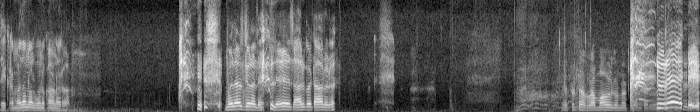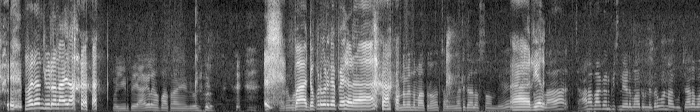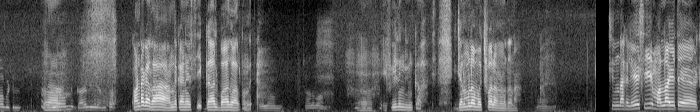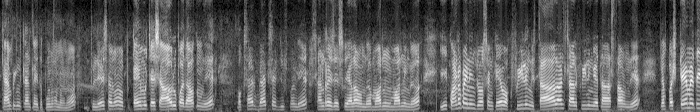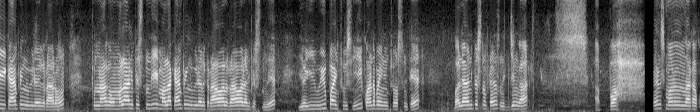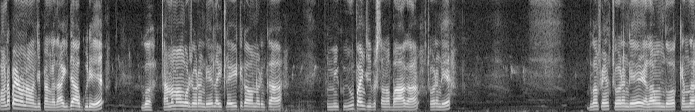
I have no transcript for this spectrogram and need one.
ఇక్కడ మదన్ వాళ్ళు పునుకున్నారు మదన్ చూడండి లే ఆడుకుంటా ఆడాడు ఎట్టుంటారా మామూలుగా ఉన్నట్టు మదన్ చూడాలి ఆయన వీడితో ఆగలేకపోతున్నా చూడు. బా దుప్పటి కూడా చెప్పేశాడా కొండ మీద మాత్రం చల్లటి గాలి వస్తా ఉంది. రియల్. చాలా బాగా అనిపించింది ఇక్కడ మాత్రం. నిద్ర కూడా నాకు చాలా బాగా పెట్టింది. ఉంది గాలి అంతా. కొండ కదా అందుకనేసి గాలి బాగా వెళ్తుంది ఉంది. చాలా బాగుంది. ఈ ఫీలింగ్ ఇంకా జన్మలో మర్చిపోవాలన్నదన్న బాగుంది. ఇందాక లేచి మళ్ళీ అయితే క్యాంపింగ్ టెంట్లో అయితే పూనుకున్నాను ఇప్పుడు లేచాను ఇప్పుడు టైం వచ్చేసి ఆరు పది అవుతుంది. ఒకసారి బ్యాక్ సైడ్ చూసుకోండి సన్ రైజెస్ ఎలా ఉందో మార్నింగ్ మార్నింగ్. ఈ కొండపై నుంచి చూస్తుంటే ఒక ఫీలింగ్ చాలా అంటే చాలా ఫీలింగ్ అయితే వస్తూ ఉంది. నేను ఫస్ట్ టైం అయితే ఈ క్యాంపింగ్ వీడియోకి రావడం. ఇప్పుడు నాకు మళ్ళీ అనిపిస్తుంది మళ్ళీ క్యాంపింగ్ వీడియోకి రావాలి రావాలనిపిస్తుంది ఈ- వ్యూ పాయింట్ చూసి కొండపై నుంచి చూస్తుంటే భలే అనిపిస్తుంది ఫ్రెండ్స్ నిజంగా. అబ్బా! ఫ్రెండ్స్ మనం ఇందాక కొండపైన ఉన్నామని చెప్పాం కదా ఇదే ఆ గుడి. ఇగో చందమామ కూడా చూడండి లైట్ లైట్గా ఉన్నాడు ఇంకా. మీకు వ్యూ పాయింట్ చూపిస్తాను బాగా. చూడండి. ఇదిగో ఫ్రెండ్స్ చూడండి ఎలా ఉందో కింద.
